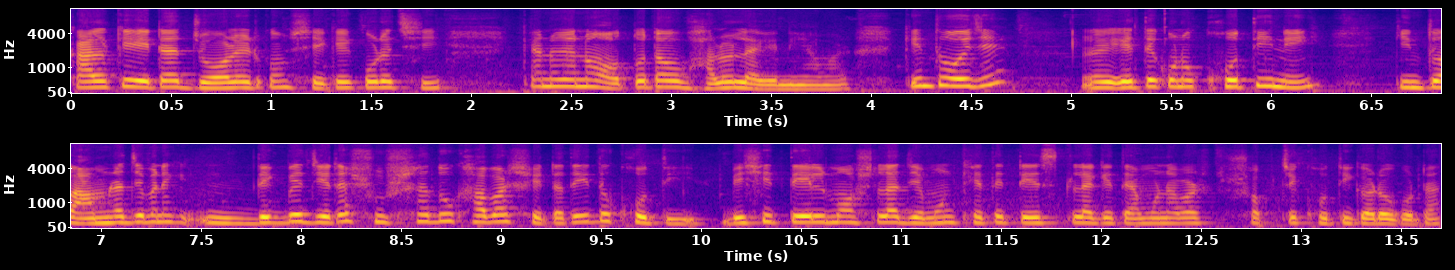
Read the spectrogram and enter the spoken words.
কালকে এটা জল এরকম সেকে করেছি, কেন যেন অতটাও ভালো লাগেনি আমার। কিন্তু ওই যে, এতে কোনো ক্ষতি নেই। কিন্তু আমরা যে মানে দেখবে যেটা সুস্বাদু খাবার সেটাতেই তো ক্ষতি। বেশি তেল মশলা যেমন খেতে টেস্ট লাগে, তেমন আবার সবচেয়ে ক্ষতিকারক ওটা।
